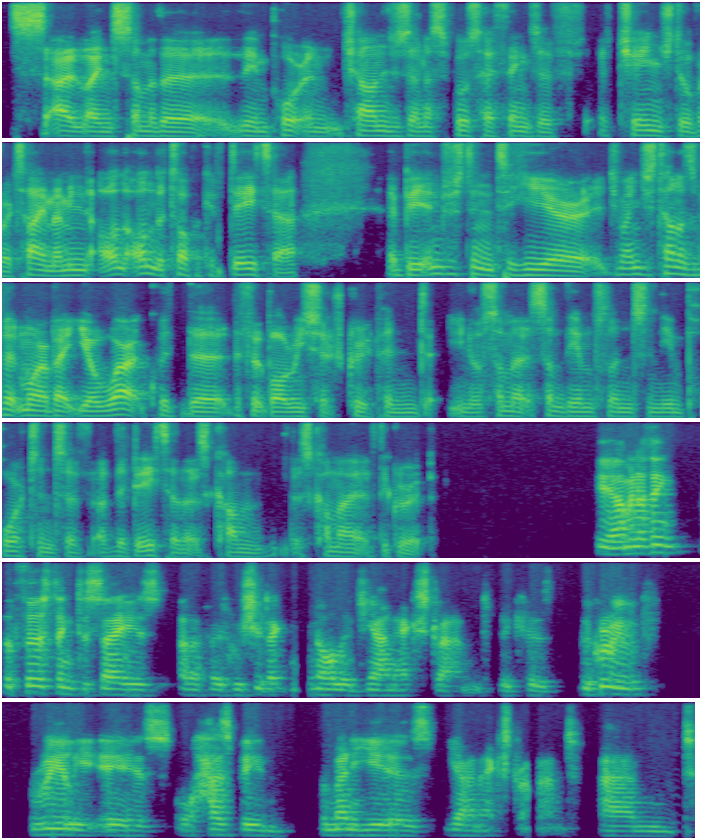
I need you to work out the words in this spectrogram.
It's outlined some of the the important challenges and I suppose how things have changed over time. I mean, on, on the topic of data, It'd be interesting to hear. Do you mind just telling us a bit more about your work with the, the football research group and you know some of some of the influence and the importance of, of the data that's come that's come out of the group? Yeah, I mean, I think the first thing to say is, and I suppose we should acknowledge Jan Ekstrand because the group really is or has been for many years Jan Ekstrand, and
